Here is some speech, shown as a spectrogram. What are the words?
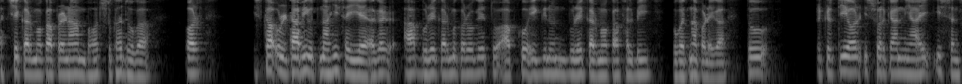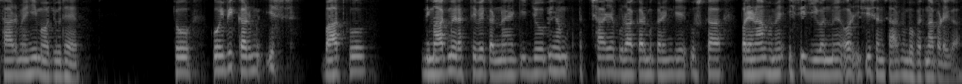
अच्छे कर्मों का परिणाम बहुत सुखद होगा और इसका उल्टा भी उतना ही सही है। अगर आप बुरे कर्म करोगे तो आपको एक दिन उन बुरे कर्मों का फल भी भुगतना पड़ेगा। तो प्रकृति और ईश्वर का न्याय इस संसार में ही मौजूद है। तो कोई भी कर्म इस बात को दिमाग में रखते हुए करना है कि जो भी हम अच्छा या बुरा कर्म करेंगे, उसका परिणाम हमें इसी जीवन में और इसी संसार में भुगतना पड़ेगा।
